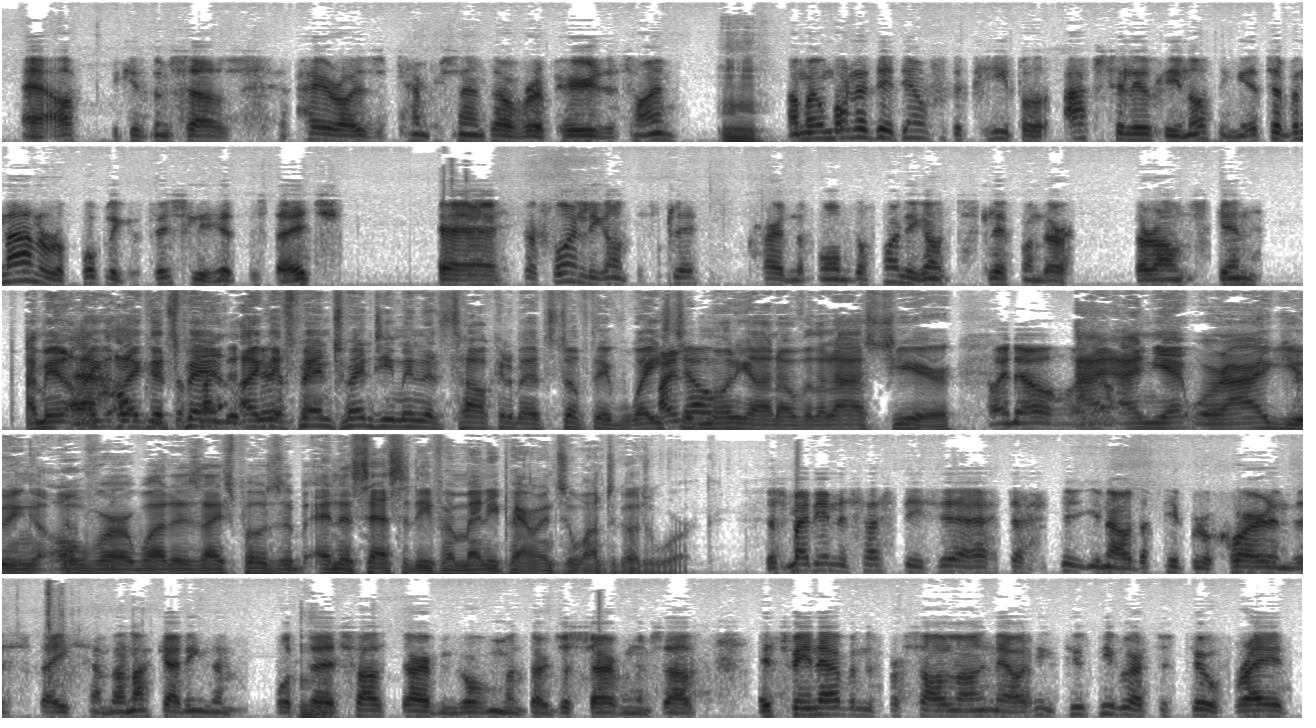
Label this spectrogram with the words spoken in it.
uh, opted to give themselves a pay rise of ten percent over a period of time. Mhm. I mean, what are they doing for the people? Absolutely nothing. It's a banana republic officially at the stage. Uh, they're finally going to slip. Pardon the form. They're finally going to slip on their their own skin. I mean, Uh, I, I could spend I could spend 20 minutes talking about stuff they've wasted money on over the last year, I know. I know. and, and yet we're arguing over what is, I suppose, a necessity for many parents who want to go to work. there's many necessities, yeah, that, you know, that people require in this state, and they're not getting them. But Hmm. the self-serving government are just serving themselves. It's been evident for so long now. I think two people are just too afraid.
